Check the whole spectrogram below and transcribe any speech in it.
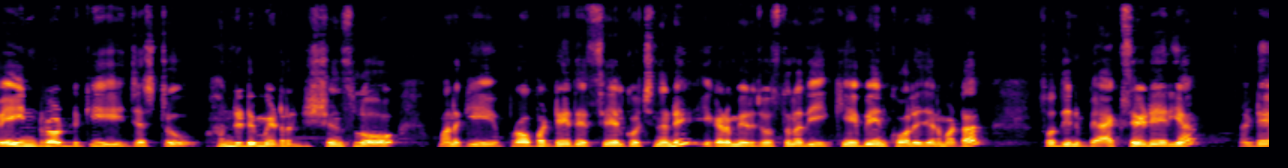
మెయిన్ రోడ్డుకి జస్ట్ హండ్రెడ్ మీటర్ డిస్టెన్స్లో మనకి ప్రాపర్టీ అయితే సేల్కి వచ్చిందండి. ఇక్కడ మీరు చూస్తున్నది కేబిఎన్ కాలేజ్ అనమాట సో దీని బ్యాక్ సైడ్ ఏరియా అంటే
